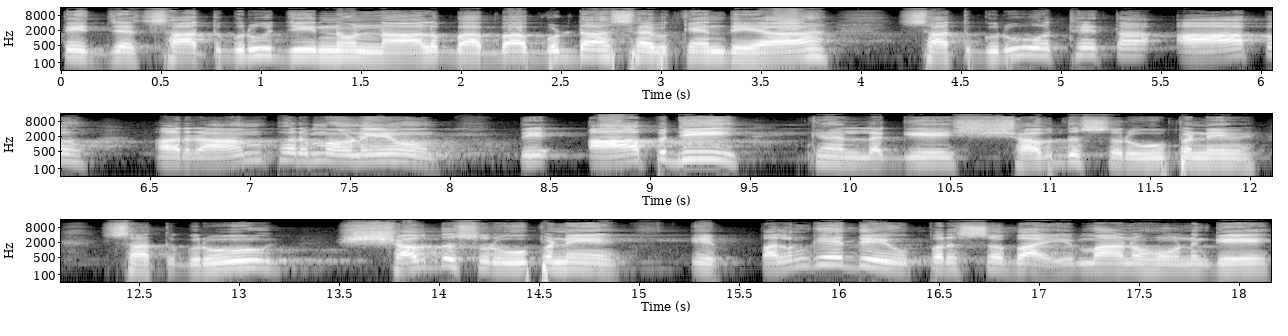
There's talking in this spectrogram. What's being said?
ਤੇ ਜਦ ਸਤਿਗੁਰੂ ਜੀ ਨੂੰ ਨਾਲ ਬਾਬਾ ਬੁੱਢਾ ਸਾਹਿਬ ਕਹਿੰਦੇ ਆ ਸਤਿਗੁਰੂ, ਉੱਥੇ ਤਾਂ ਆਪ ਆਰਾਮ ਫਰਮਾਉਣੇ ਹੋ ਤੇ ਆਪ ਜੀ ਕਹਿਣ ਲੱਗੇ, ਸ਼ਬਦ ਸਰੂਪ ਨੇ, ਸਤਿਗੁਰੂ, ਸ਼ਬਦ ਸਰੂਪ ਨੇ, ਇਹ ਪਲੰਗੇ ਦੇ ਉੱਪਰ ਸੁਭਾਈ ਮਾਨ ਹੋਣਗੇ,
